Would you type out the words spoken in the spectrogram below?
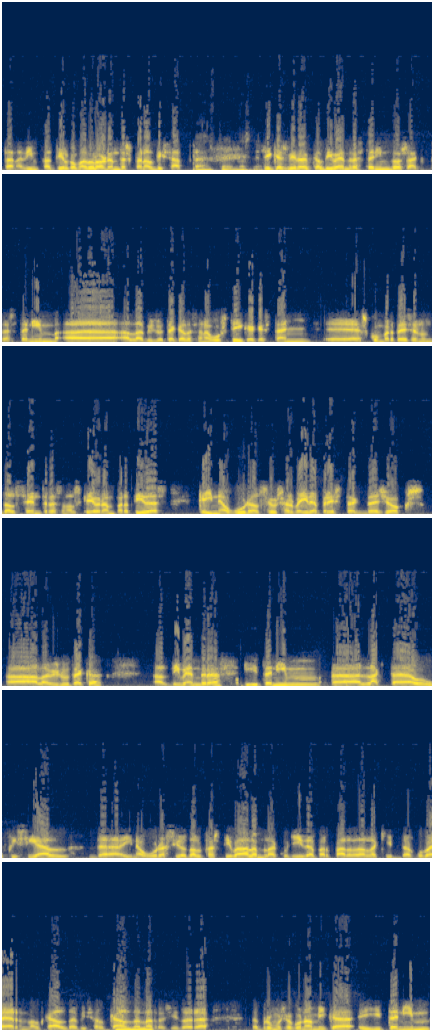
tant a d'infantil com a adult, haurem d'esperar el dissabte. Ah. Sí que és veritat que el divendres tenim dos actes. Tenim eh, a la Biblioteca de Sant Agustí, que aquest any eh, es converteix en un dels centres en els que hi haurà partides, que inaugura el seu servei de préstec de jocs a la biblioteca, el divendres, i tenim eh, l'acte oficial d'inauguració del festival, amb l'acollida per part de l'equip de govern, alcalde, vicealcalde, Mhm. la regidora de promoció econòmica, i tenim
